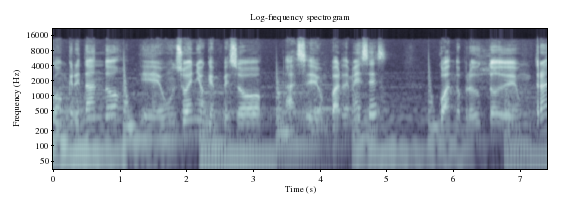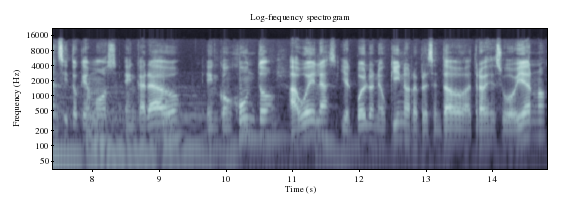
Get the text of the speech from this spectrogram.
concretando eh, un sueño que empezó hace un par de meses, cuando producto de un tránsito que hemos encarado en conjunto, abuelas y el pueblo neuquino representado a través de su gobierno,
